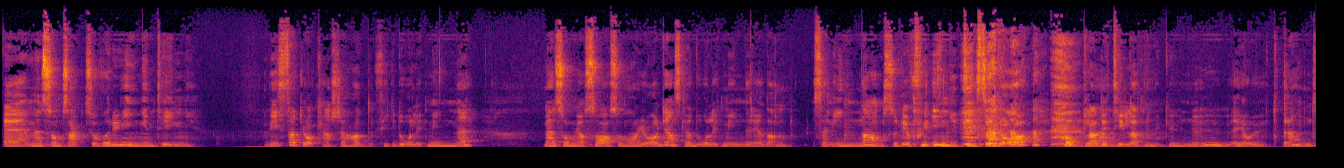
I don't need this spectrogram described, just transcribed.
Eh, men som sagt så var det ju ingenting, visst att jag kanske hade, fick dåligt minne. Men som jag sa så har jag ganska dåligt minne redan sen innan så det var ingenting som jag kopplade till att men gud nu är jag utbränd.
